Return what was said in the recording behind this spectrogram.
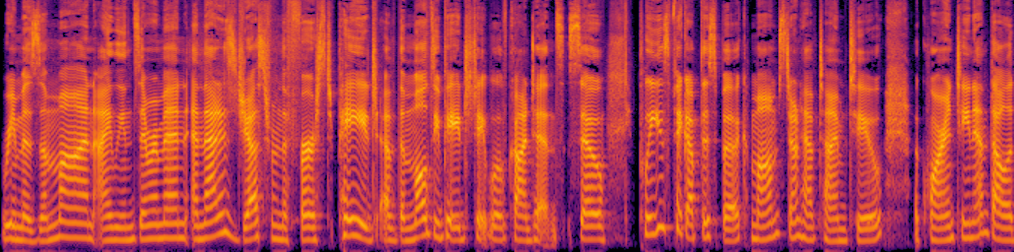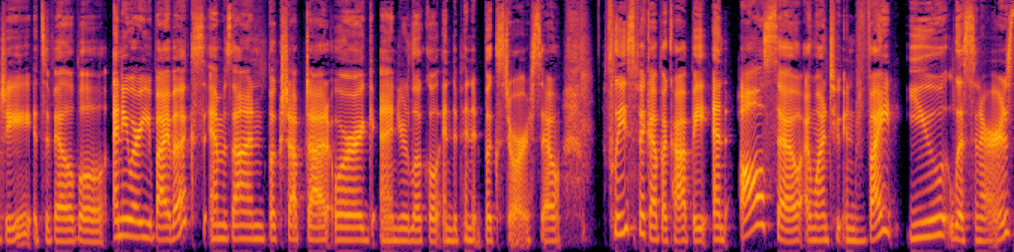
Rima Zaman, Eilene Zimmerman. And that is just from the first page of the multi page table of contents. So, please pick up this book, Moms Don't Have Time to, a quarantine anthology. It's available anywhere you buy books, Amazon, bookshop.org, and your local independent bookstore. So please pick up a copy. And also, I want to invite you listeners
